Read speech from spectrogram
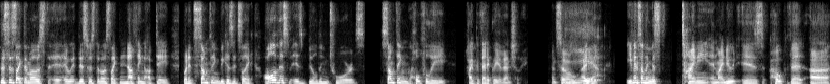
this is like the most it, it- this was the most like nothing update but it's something because it's like all of this is building towards something hopefully hypothetically eventually and so I, Yeah. even something this tiny and minute is hope that uh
